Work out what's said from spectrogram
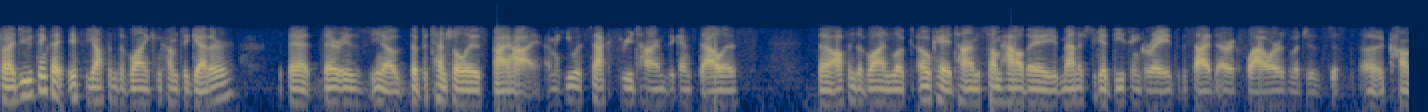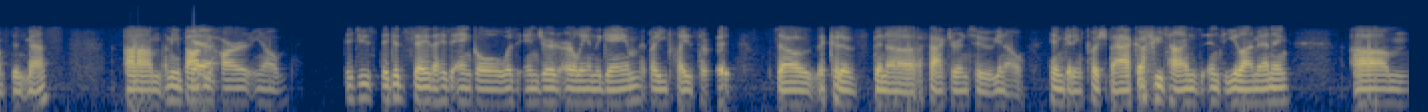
but I do think that if the offensive line can come together, that there is, you know, the potential is sky high. I mean, he was sacked three times against Dallas. The offensive line looked okay at times. Somehow they managed to get decent grades besides Ereck Flowers, which is just a constant mess. Um, I mean, Bobby yeah. Hart, you know, they do they did say that his ankle was injured early in the game, but he played through it. So that could have been a factor into, you know, him getting pushed back a few times into Eli Manning. Um,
